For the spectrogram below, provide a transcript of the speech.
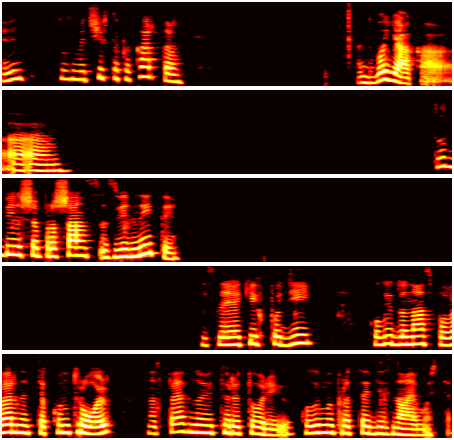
Він туз мечів така карта двояка. Тут більше про шанс звільнити. Після яких подій, коли до нас повернеться контроль над певною територією, коли ми про це дізнаємося.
